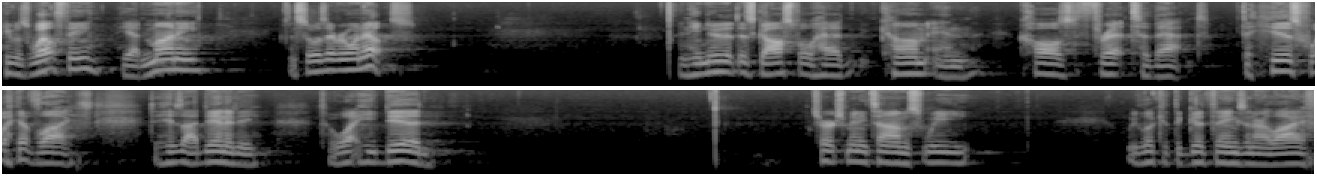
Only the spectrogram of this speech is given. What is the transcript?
He was wealthy, he had money, and so was everyone else. And he knew that this gospel had come and caused threat to that, to his way of life, to his identity, to what he did. Church, many times we we look at the good things in our life,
